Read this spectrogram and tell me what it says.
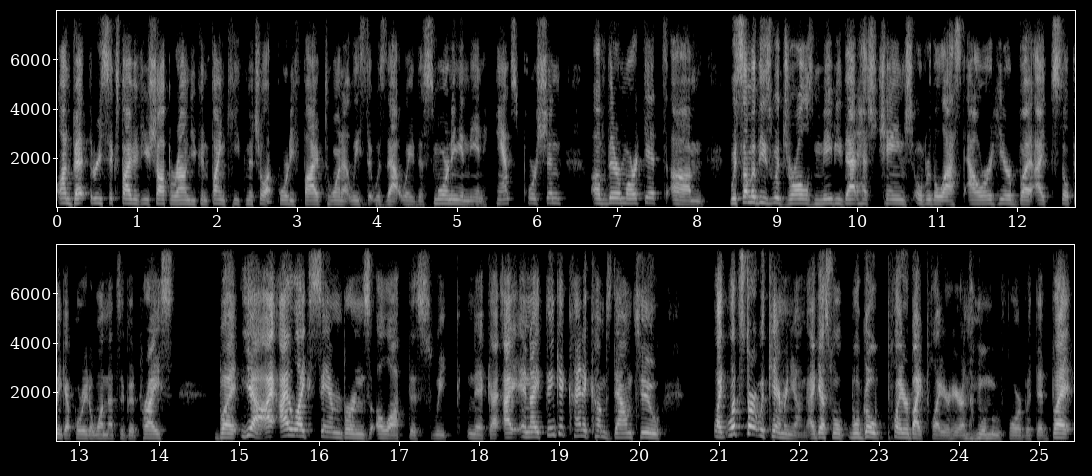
on Bet365, if you shop around, you can find Keith Mitchell at 45 to 1. At least it was that way this morning in the enhanced portion of their market. Um, with some of these withdrawals, maybe that has changed over the last hour here, but I still think at 40 to 1, that's a good price. But yeah, I, I like Sam Burns a lot this week, Nick. I, I and I think it kind of comes down to like let's start with Cameron Young. I guess we'll we'll go player by player here and then we'll move forward with it. But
